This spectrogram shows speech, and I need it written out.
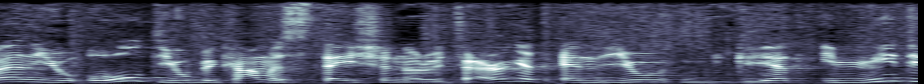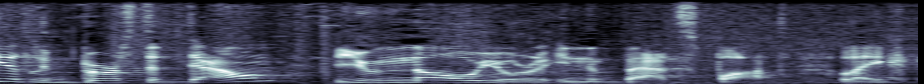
when you ult, you become a stationary target and you get immediately bursted down. You know you're in a bad spot. Like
